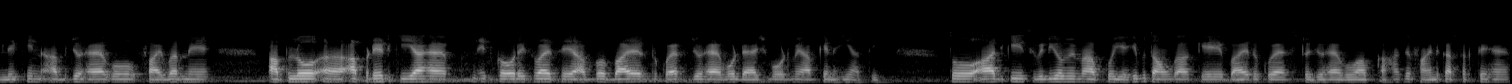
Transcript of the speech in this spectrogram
लेकिन अब जो है, वो फाइवर ने अपलो अपडेट किया है। इसको और इस वजह से अब बाय रिक्वेस्ट जो है, वो डैशबोर्ड में आपके नहीं आती। तो आज की इस वीडियो में मैं आपको यही बताऊँगा कि बाय रिक्वेस्ट जो है, वो आप कहाँ से फाइंड कर सकते हैं।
